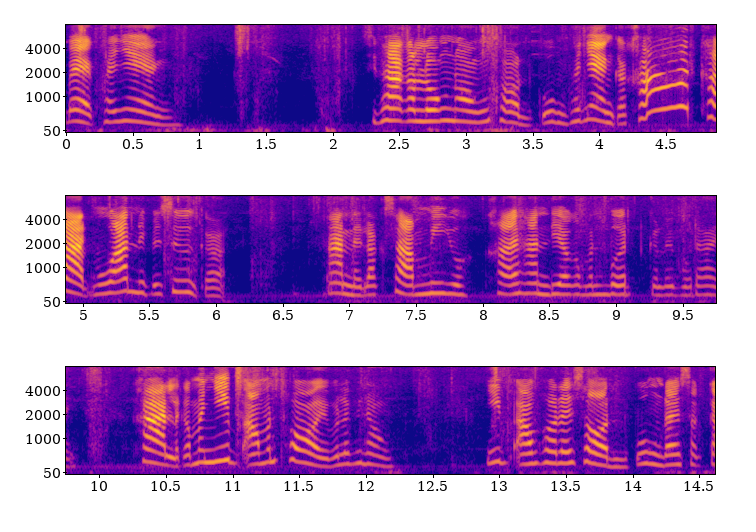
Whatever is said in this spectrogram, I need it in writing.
แบกพะแยง สิพากันลงน้องถอนกุ้งพะแยงก็ขาดขาดเมื่อวานนี่ไปซื้อกะหันในรักษามมีอยู่ขายหันเดียวกับมันเบิดก็เลยบ่ได้ ขาดแล้วก็มายิบเอามันพลอยไปแล้วพี่น้อง ยิบเอาพอได้สอนกุ้งได้สักก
